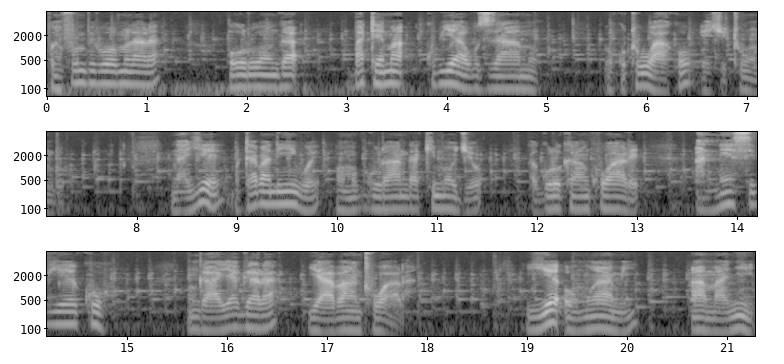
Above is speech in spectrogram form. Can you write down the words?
bwe nfumbirwa omulala olwo nga batema kubyawuzaamu okutuwaako ekitundu. Naye mutabani we omuggulanda kimojo agulukankwale anneesibyeko ng'ayagala y'abantwala. Ye omwami amanyi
